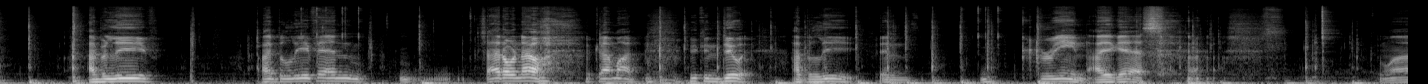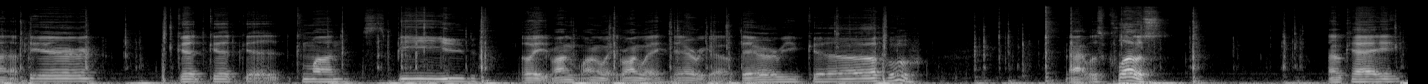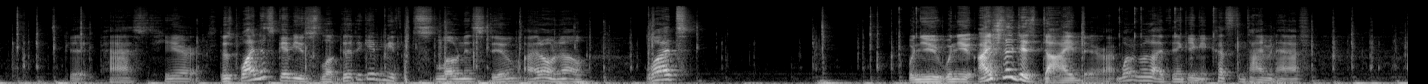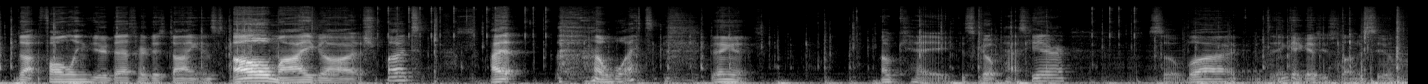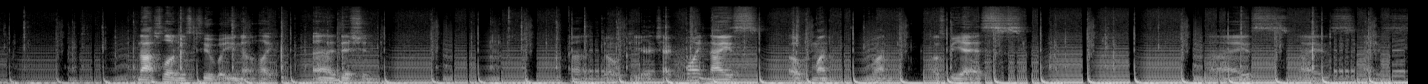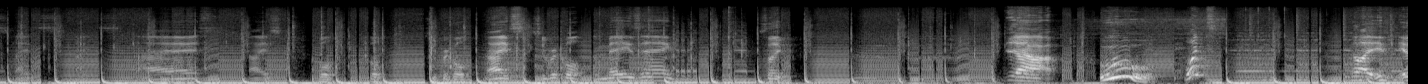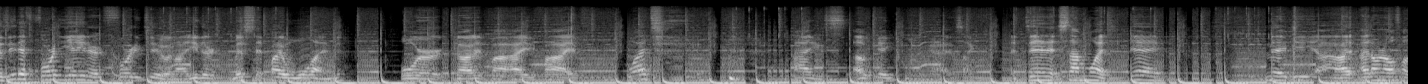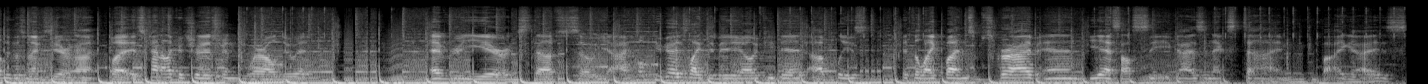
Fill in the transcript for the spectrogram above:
I believe. I believe in... I don't know. Come on. We can do it. I believe in green, I guess. Come on, up here. Good, good, good. Come on. Speed. Oh wait, wrong, wrong way, wrong way. There we go. There we go. Ooh. That was close. Okay. Get past here. Does blindness give you slow? Did it give me slowness too? I don't know. What? When you, when you, I should have just died there. What was I thinking? It cuts the time in half. Not falling to your death or just dying inst- Oh my gosh. What? I, what? Dang it. Okay, let's go past here. So black, I think it gives you slowness too. Not slowness too, but you know, like an addition. Uh, go here, checkpoint, nice. Oh, come on, come on, let's be yes. Nice, nice, nice, nice, nice, nice, nice. Cool, cool. Super cool, nice, super cool, amazing. It's like, yeah. Ooh, what? No, it, it was either 48 or 42, and I either missed it by one or got it by five. What? nice. Okay, cool, guys. Like, I did it somewhat. Yay. Maybe, uh, I, don't know if I'll do this next year or not, but it's kind of like a tradition where I'll do it every year and stuff. So yeah, I hope you guys liked the video. If you did, uh, please hit the like button, subscribe, and yes, I'll see you guys next time. Bye, guys.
